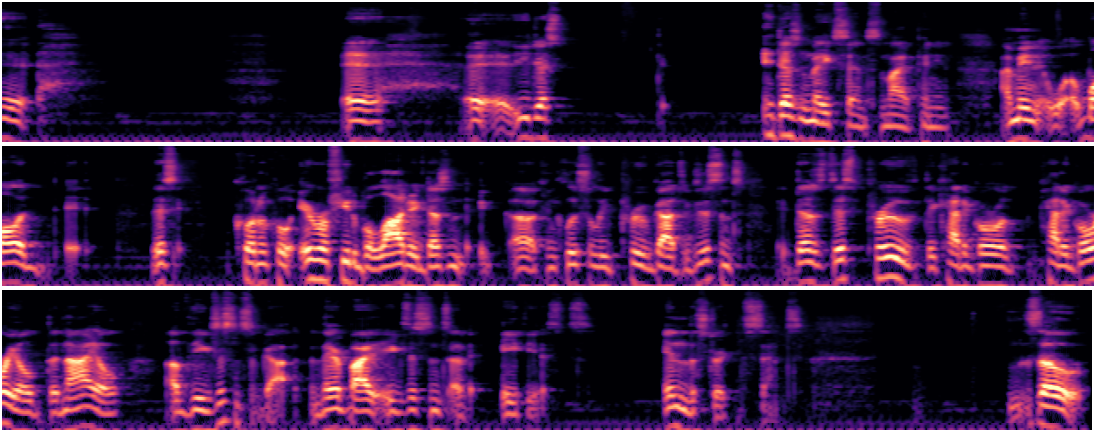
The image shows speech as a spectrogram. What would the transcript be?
it, it, it, you just, it doesn't make sense in my opinion. I mean, while it, this quote unquote irrefutable logic doesn't uh, conclusively prove God's existence, it does disprove the categorical categorical denial of the existence of God, and thereby the existence of atheists in the strictest sense. So,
